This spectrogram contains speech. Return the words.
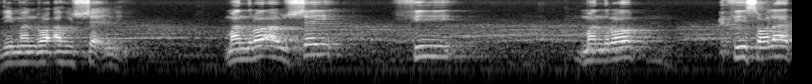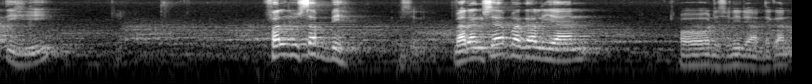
jadi man ra'ahu syai ini. Man ra'ahu syai fi man ra fi salatihi fal yusabbih di sini. Barang siapa kalian oh di sini diartikan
